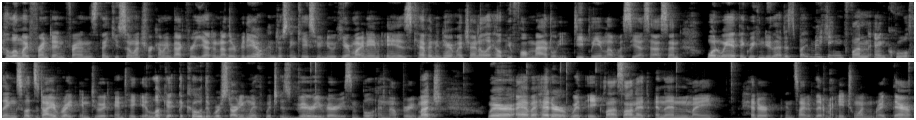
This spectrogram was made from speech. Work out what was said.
Hello my friend and friends, thank you so much for coming back for yet another video, and just in case you're new here, my name is Kevin, and here at my channel I help you fall madly, deeply in love with CSS, and one way I think we can do that is by making fun and cool things, so let's dive right into it and take a look at the code that we're starting with, which is very, very simple and not very much, where I have a header with a class on it, and then my header inside of there, my h1 right there.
